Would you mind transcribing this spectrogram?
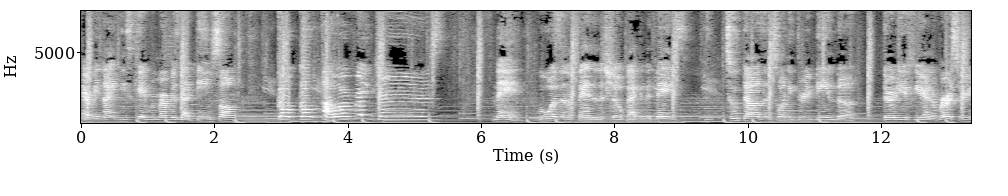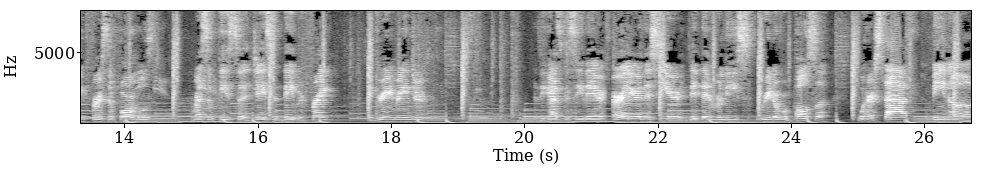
Every 90s kid remembers that theme song, Go Go Power Rangers! Man, who wasn't a fan of the show back in the days? 2023 being the 30th year anniversary, first and foremost. Rest in peace to Jason David Frank, the Green Ranger. As you guys can see there, earlier this year they did release Rita Repulsa with her staff being uh,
